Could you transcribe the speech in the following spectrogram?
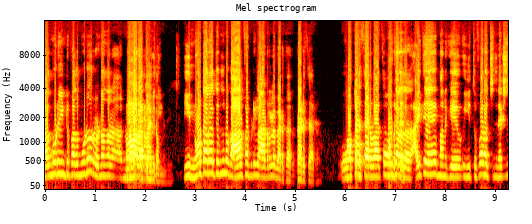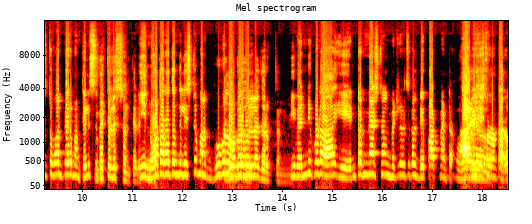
పదమూడు ఇంటూ పదమూడు రెండు వందల నూట అరవై తొమ్మిది. ఈ నూట అరవై తొమ్మిది ఒక ఆల్ఫాబెటికల్ ఆర్డర్లో పెడతారు. పెడతారు ఒకటి తర్వాత అయితే మనకి ఈ తుఫాన్ వచ్చింది. నెక్స్ట్ తుఫాన్ పేరు మనకు తెలుస్తుంది. తెలుస్తుంది ఈ నూట అరవై తొమ్మిది లిస్ట్ మనకు గూగుల్లో గూగుల్లో దొరుకుతుంది. ఇవన్నీ కూడా ఈ ఇంటర్నేషనల్ మెటీరియల్జికల్ డిపార్ట్మెంట్ వాళ్ళు- ఉంటారు.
